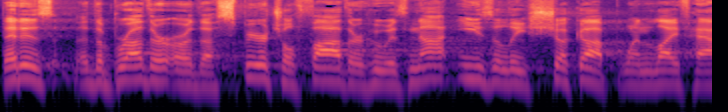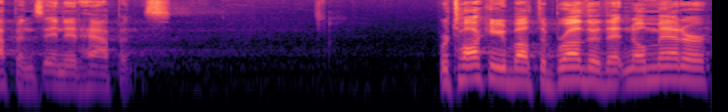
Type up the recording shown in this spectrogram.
That is, the brother or the spiritual father who is not easily shook up when life happens, and it happens. We're talking about the brother that no matter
